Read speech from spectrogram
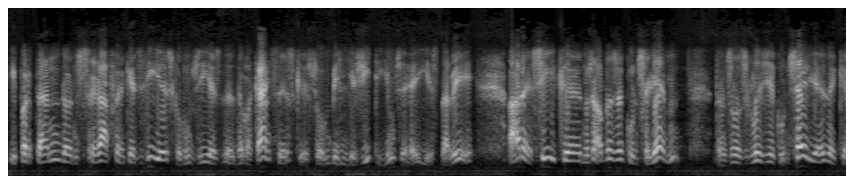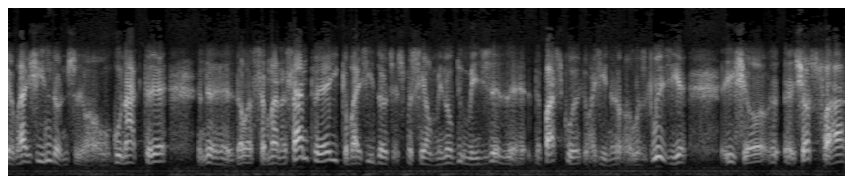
i per tant doncs s'agafa aquests dies com uns dies de, de vacances que són ben legítims eh, i està bé. Ara sí que nosaltres aconsellem, doncs l'Església aconsella de que vagin doncs, a algun acte de, de la Setmana Santa i que vagin doncs, especialment el diumenge de, de Pasqua, que vagin a l'Església. I això, això es fa,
